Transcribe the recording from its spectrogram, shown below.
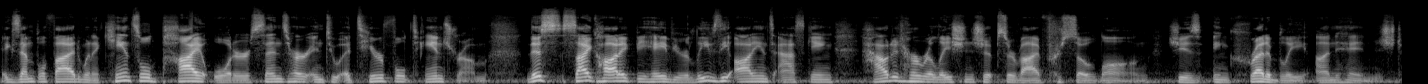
exemplified when a canceled pie order sends her into a tearful tantrum. This psychotic behavior leaves the audience asking, How did her relationship survive for so long? She is incredibly unhinged.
